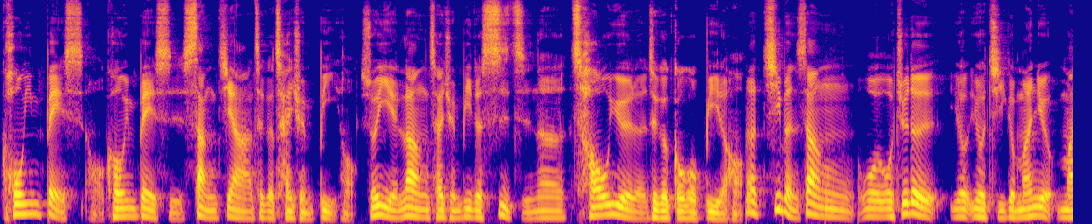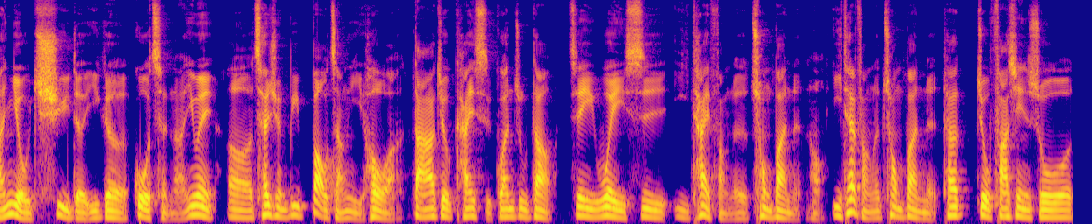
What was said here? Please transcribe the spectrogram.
Coinbase 哦，Coinbase 上架这个柴犬币哈，所以也让让柴犬币的市值呢超越了这个狗狗币了哈，那基本上我我觉得有有几个蛮有蛮有趣的一个过程啊，因为呃柴犬币暴涨以后啊，大家就开始关注到。这一位是以太坊的创办人哈，以太坊的创办人他就发现说，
